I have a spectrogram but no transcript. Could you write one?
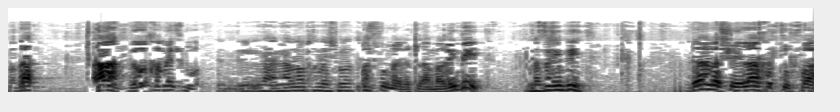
תודה. אה, זה עוד 500. למה עוד 500? מה זאת אומרת? למה? ריבית. מה זה ריבית? זה על השאלה החצופה.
